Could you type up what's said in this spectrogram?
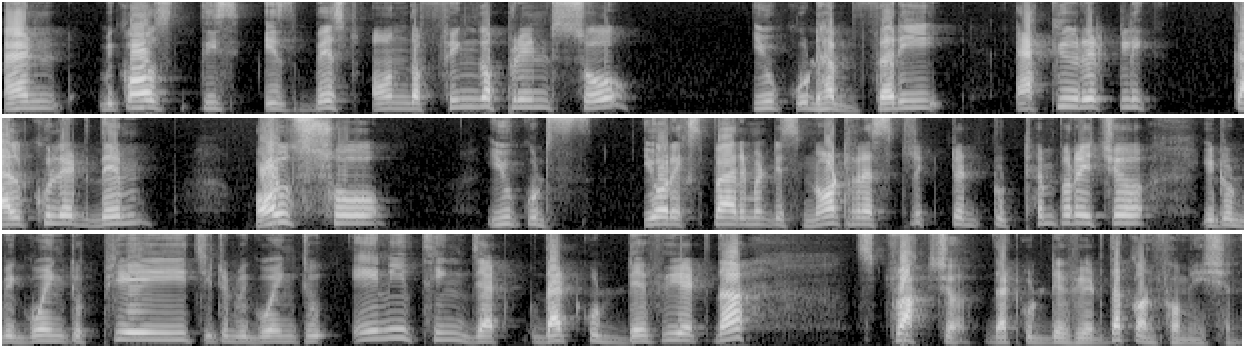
and because this is based on the fingerprint. So, you could have very accurately calculate them. Also you could your experiment is not restricted to temperature. It would be going to pH, it would be going to anything that, that could deviate the structure that could deviate the conformation.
